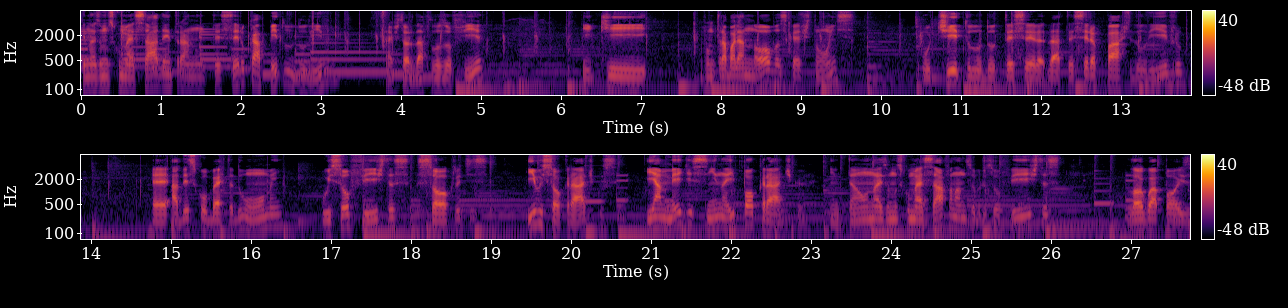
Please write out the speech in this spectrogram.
que nós vamos começar a entrar no terceiro capítulo do livro, a história da filosofia, e que vamos trabalhar novas questões. O título do terceira, da terceira parte do livro é A Descoberta do Homem, os Sofistas, Sócrates e os Socráticos e a Medicina Hipocrática. Então, nós vamos começar falando sobre os sofistas, logo após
